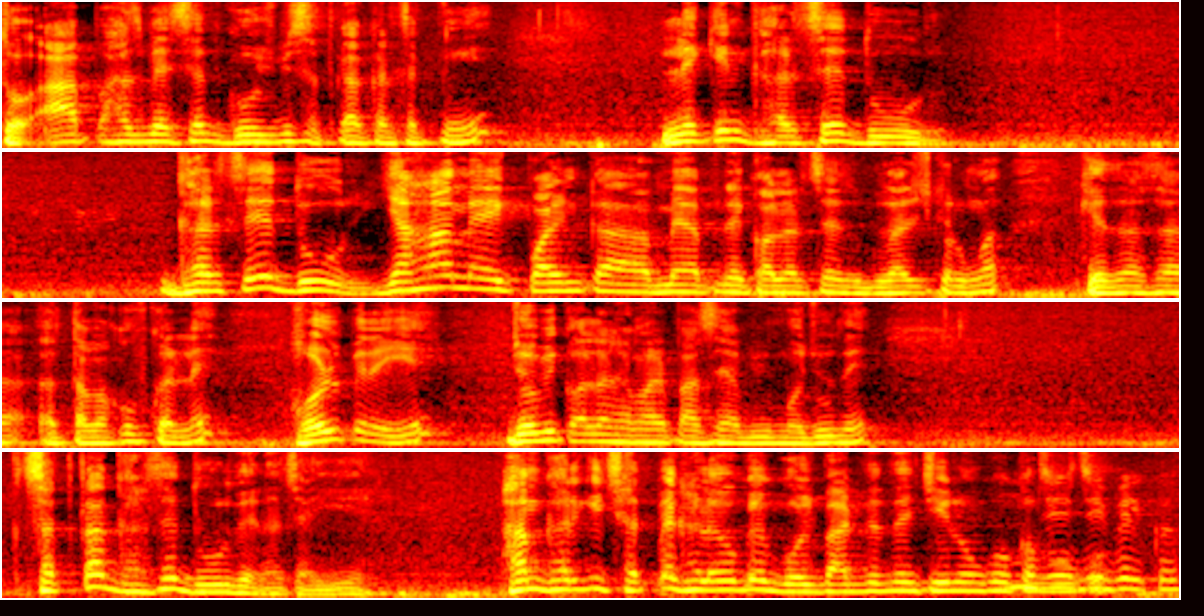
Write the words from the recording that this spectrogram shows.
तो आप हसब हैसियत गोश्त भी सदका कर सकती हैं। लेकिन घर से दूर घर से दूर यहाँ मैं एक पॉइंट का मैं अपने कॉलर से गुजारिश करूँगा कि ज़रा सा तवक़ुफ़ कर लें। होल्ड पे रहिए। जो भी कॉलर हमारे पास है अभी मौजूद है। सदका घर से दूर देना चाहिए। हम घर की छत पे खड़े होकर गोश्त बांट देते हैं चीलों को जी जी बिल्कुल।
